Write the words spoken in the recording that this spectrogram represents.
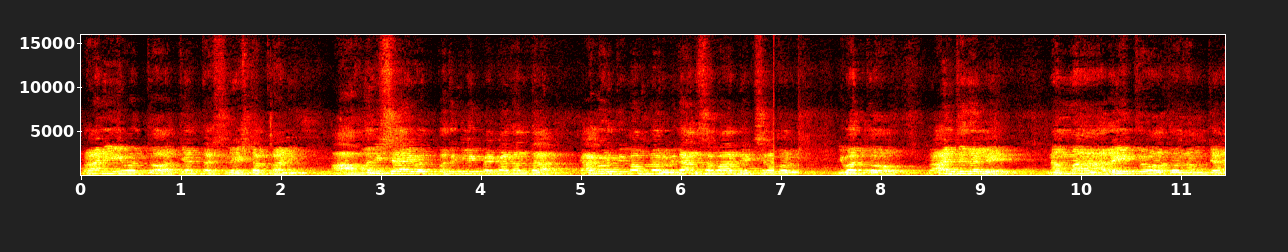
ಪ್ರಾಣಿ ಇವತ್ತು ಅತ್ಯಂತ ಶ್ರೇಷ್ಠ ಪ್ರಾಣಿ. ಆ ಮನುಷ್ಯ ಇವತ್ತು ಬದುಕಲಿಕ್ಕೆ ಬೇಕಾದಂತ ಕಾಗೋಡು ತಿಮ್ಮಪ್ಪನವರು ವಿಧಾನಸಭಾ ಅಧ್ಯಕ್ಷರು ಇವತ್ತು ರಾಜ್ಯದಲ್ಲಿ ನಮ್ಮ ರೈತರು ಅಥವಾ ನಮ್ಮ ಜನ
